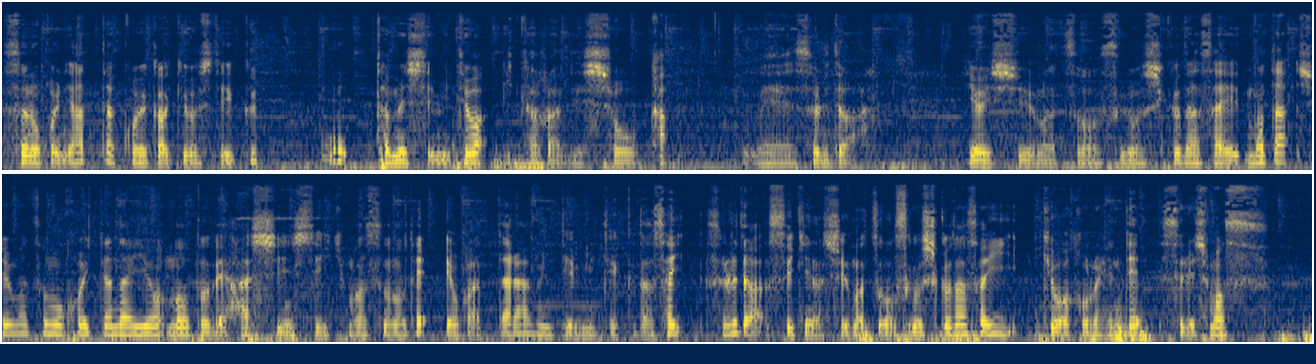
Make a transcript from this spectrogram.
その子に合った声かけをしていくを試してみてはいかがでしょうか、えー、それでは良い週末をお過ごしください。また週末もこういった内容ノートで発信していきますのでよかったら見てみてください。それでは素敵な週末をお過ごしください。今日はこの辺で失礼します。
